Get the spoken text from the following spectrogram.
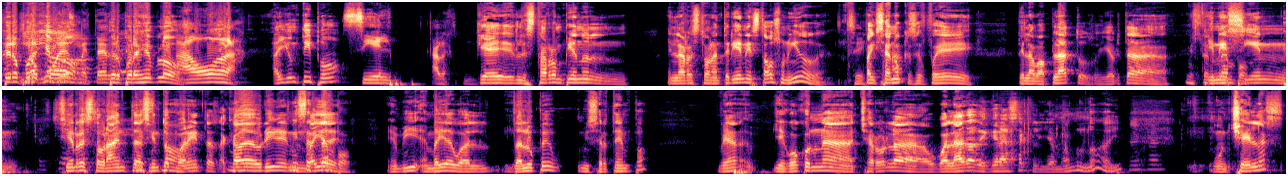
Pero por no ejemplo, puedes meter- pero por ejemplo, ahora, hay un tipo si el... A ver, que le está rompiendo en, en la restaurantería en Estados Unidos. Sí. Paisano Ajá. que se fue de lavaplatos. Y ahorita Mr. tiene Tempo. 100, 100 restaurantes, Mis- 140. no, Acaba de abrir en. Valle de, en, en Valle de Guadalupe, Mr. Tempo. Vean, llegó con una charola ovalada de grasa que le llamamos, ¿no? Ahí. Con chelas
